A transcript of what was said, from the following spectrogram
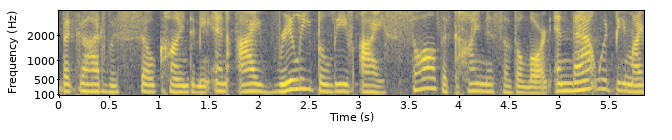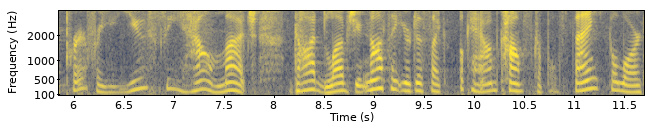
But God was so kind to me. And I really believe I saw the kindness of the Lord. And that would be my prayer for you. You see how much God loves you. Not that you're just like, okay, I'm comfortable. Thank the Lord.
